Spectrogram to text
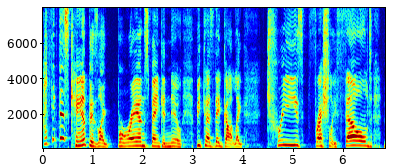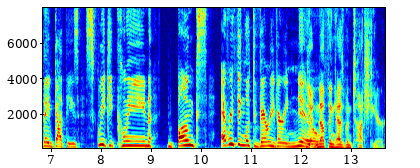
I think this camp is like brand spanking new because they've got like trees freshly felled, they've got these squeaky clean bunks. Everything looked very, very new. Yeah, nothing has been touched here.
